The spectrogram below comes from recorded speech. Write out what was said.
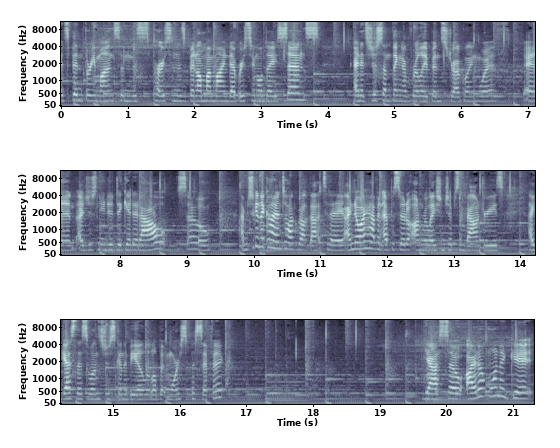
it's been three months and this person has been on my mind every single day since. And it's just something I've really been struggling with. And I just needed to get it out. So I'm just gonna kind of talk about that today. I know I have an episode on relationships and boundaries. I guess this one's just gonna be a little bit more specific. Yeah, so I don't wanna get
